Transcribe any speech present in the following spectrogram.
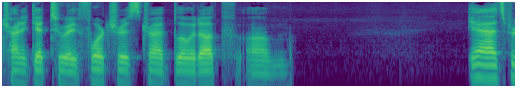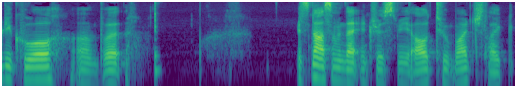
trying to get to a fortress, try to blow it up. Um, yeah, it's pretty cool, um, but it's not something that interests me all too much. Like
